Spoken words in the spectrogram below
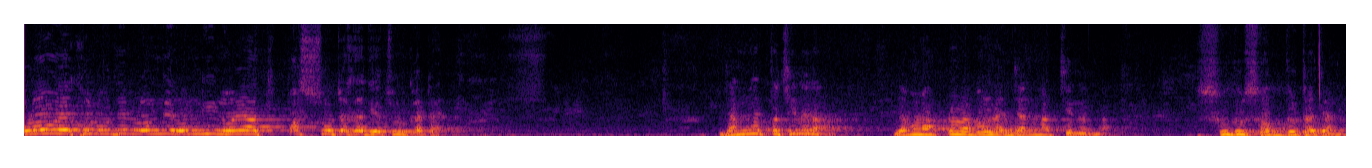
ওরাও এখন ওদের রঙে রঙিন হয়ে, আজ পাঁচশো টাকা দিয়ে চুল কাটায়। জান্নাত তো চিনে না। যেমন আপনারা বললেন, জান্নাত চিনেন না। শুধু শব্দটা জানি।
